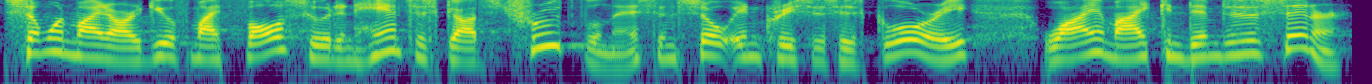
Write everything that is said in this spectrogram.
Someone might argue if my falsehood enhances God's truthfulness and so increases his glory, why am I condemned as a sinner?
